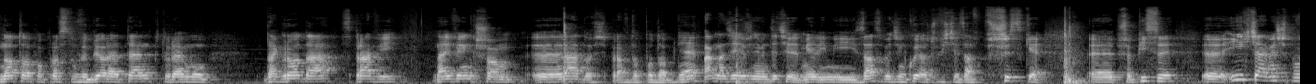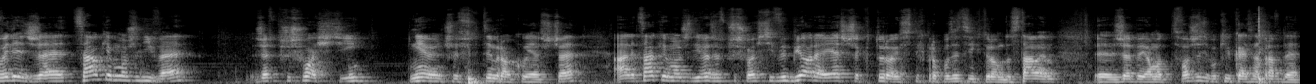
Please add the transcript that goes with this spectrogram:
no to po prostu wybiorę ten, któremu nagroda sprawi największą y, radość prawdopodobnie. Mam nadzieję, że nie będziecie mieli mi za złe. Dziękuję oczywiście za wszystkie y, przepisy. Y, I chciałem jeszcze powiedzieć, że całkiem możliwe, że w przyszłości, nie wiem czy w tym roku jeszcze, ale całkiem możliwe, że w przyszłości wybiorę jeszcze którąś z tych propozycji, którą dostałem, y, żeby ją odtworzyć, bo kilka jest naprawdę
